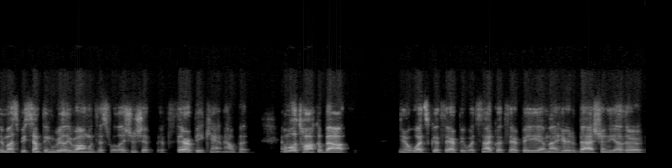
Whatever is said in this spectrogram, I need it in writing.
there must be something really wrong with this relationship if therapy can't help it. And we'll talk about, you know, what's good therapy, what's not good therapy. I'm not here to bash any other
